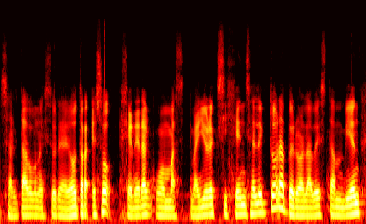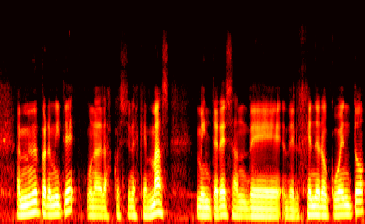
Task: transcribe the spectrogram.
saltar de una historia de otra, eso genera como más, mayor exigencia lectora, pero a la vez también a mí me permite, una de las cuestiones que más me interesan del género cuento,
